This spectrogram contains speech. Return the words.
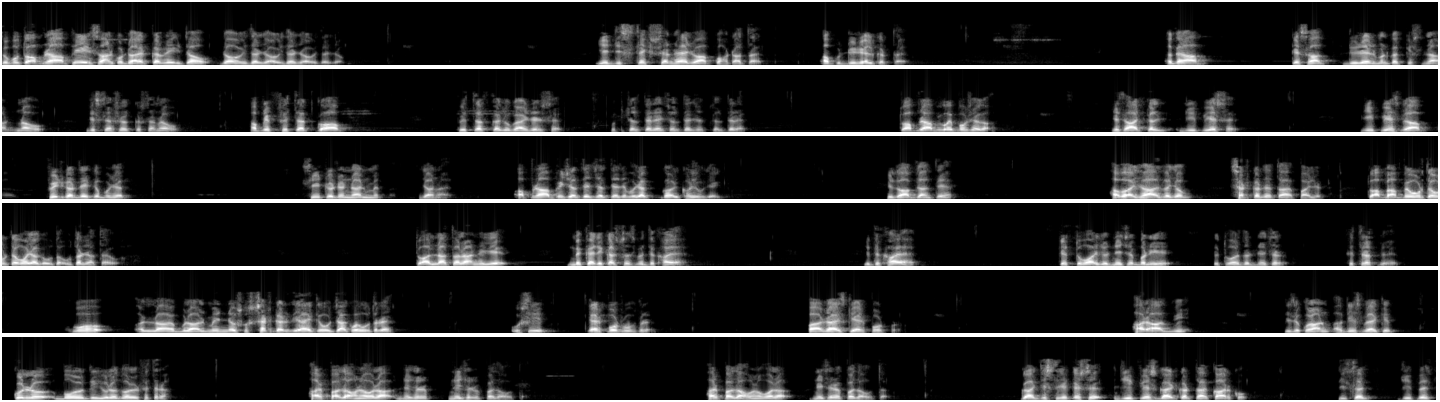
تو وہ تو اپنے آپ ہی انسان کو ڈائریکٹ کر رہے کہ جاؤ جاؤ ادھر جاؤ ادھر جاؤ ادھر جاؤ یہ ڈسٹریکشن ہے جو آپ کو ہٹاتا ہے آپ کو ڈیریل کرتا ہے اگر آپ کے ساتھ ڈیریلمنٹ کا قصہ نہ ہو ڈسٹریکشن کا قصہ نہ ہو اپنی فطرت کو آپ فطرت کا جو گائیڈنس ہے وہ چلتے رہے چلتے رہے چلتے رہے تو آپ نے آپ ہی وہی پہنچے گا جیسے آج کل جی پی ایس ہے جی پی ایس میں آپ فیڈ کر دیں کہ مجھے سی ٹوینٹی نائن میں جانا ہے اپنا آپ ہی چلتے چلتے وہ گاڑی کھڑی ہو جائے گی یہ تو آپ جانتے ہیں ہوائی جہاز میں جب سیٹ کر دیتا ہے پائلٹ تو آپ آپ بھی اڑتے اڑتے وہ جا کے اتر جاتا ہے وہ تو اللہ تعالیٰ نے یہ میکینکل سینس میں دکھایا ہے یہ دکھایا ہے کہ تمہاری جو نیچر بنی ہے جو تمہارے اندر نیچر فطرت جو ہے وہ اللہ العالمین نے اس کو سیٹ کر دیا ہے کہ وہ جا کے اترے اسی ایئرپورٹ پہ اترے پارڈائز کے ایئرپورٹ پر ہر آدمی جسے قرآن حدیث میں ہے کہ کل بوردی یولد الفطر ہر پیدا ہونے والا نیچر نیچر میں پیدا ہوتا ہے ہر پیدا ہونے والا نیچر میں پیدا ہوتا ہے جس طریقے سے جی پی ایس گائڈ کرتا ہے کار کو جس طرح جی پی ایس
